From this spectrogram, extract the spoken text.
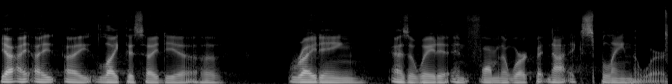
Yeah, I, I, I like this idea of writing as a way to inform the work, but not explain the work.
